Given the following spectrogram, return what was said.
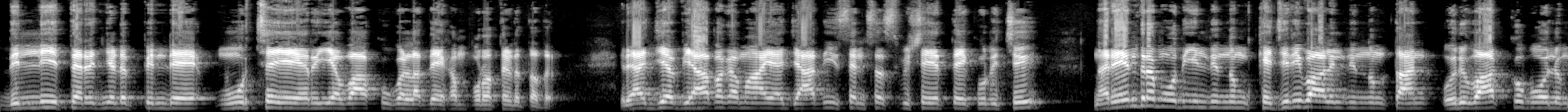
ദില്ലി തെരഞ്ഞെടുപ്പിന്റെ മൂർച്ചയേറിയ വാക്കുകൾ അദ്ദേഹം പുറത്തെടുത്തത്. രാജ്യവ്യാപകമായ ജാതി സെൻസസ് വിഷയത്തെക്കുറിച്ച് നരേന്ദ്രമോദിയിൽ നിന്നും കെജ്രിവാളിൽ നിന്നും താൻ ഒരു വാക്കുപോലും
